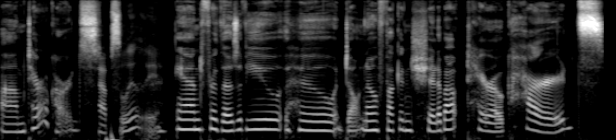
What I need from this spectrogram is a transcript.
um, tarot cards. Absolutely. And for those of you who don't know fucking shit about tarot cards,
